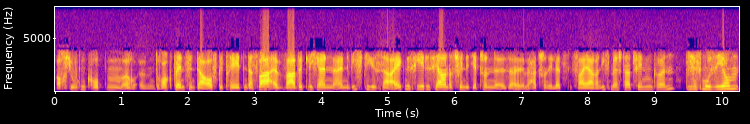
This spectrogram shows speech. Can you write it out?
auch Jugendgruppen, äh, Rockbands sind da aufgetreten. Das war war wirklich ein ein wichtiges Ereignis jedes Jahr und das findet jetzt schon äh, hat schon die letzten zwei Jahre nicht mehr stattfinden können. Dieses Museum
